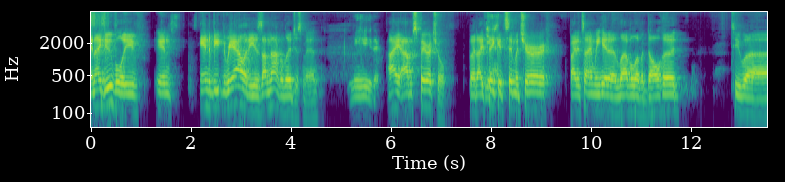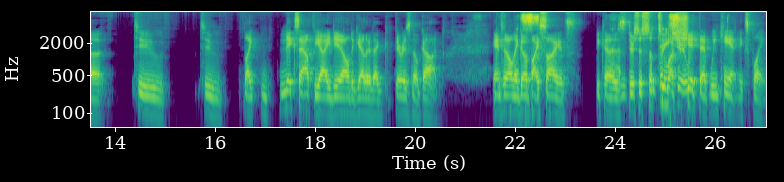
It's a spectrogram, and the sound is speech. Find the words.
and I do believe in. And to be, the reality is, I'm not religious, man. me either. I I'm spiritual, but I think it's immature by the time we hit a level of adulthood to uh to to like nix out the idea altogether that there is no God, and to only go by science because I'm- there's just so, too much sure- shit that we can't explain.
